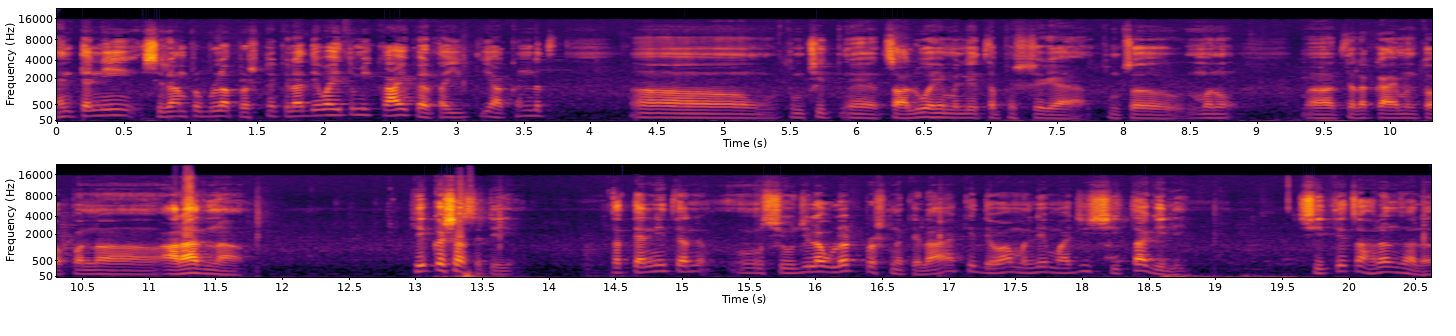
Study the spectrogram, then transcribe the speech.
आणि त्यांनी श्रीराम प्रभूला प्रश्न केला देवा हे तुम्ही काय करता? इतकी अखंड तुमची चालू आहे म्हणजे तपश्चर्या तुमचं मनो त्याला काय म्हणतो आपण आराधना हे कशासाठी? तर त्यांनी त्यानं शिवजीला उलट प्रश्न केला की देवा म्हणले माझी सीता गेली. सीतेचं हरण झालं.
